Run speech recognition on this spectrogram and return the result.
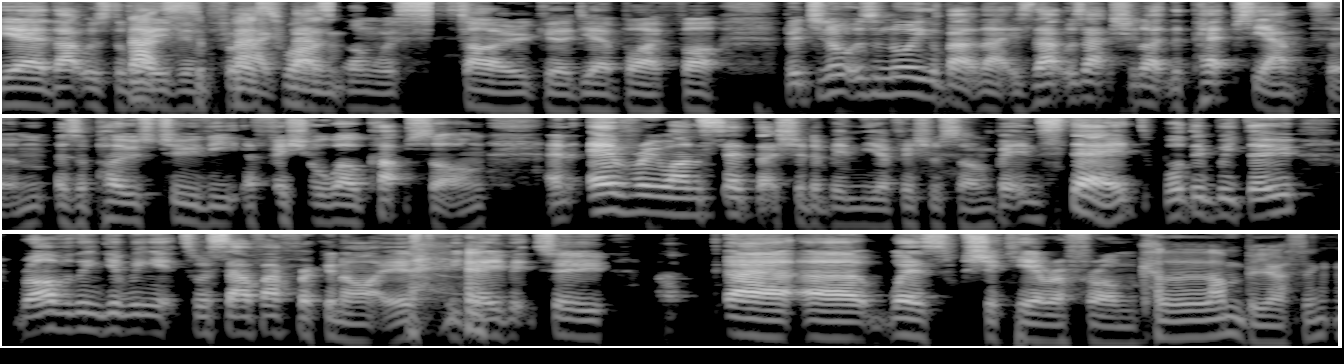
Yeah, that was the That's waving the flag. That song was so good, yeah, by far. But do you know what was annoying about that is that was actually like the Pepsi anthem as opposed to the official World Cup song, and everyone said that should have been the official song. But instead, what did we do? Rather than giving it to a South African artist, we gave it to uh, uh, where's Shakira from? Colombia, I think.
